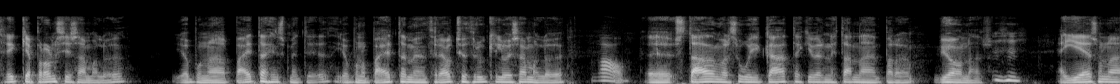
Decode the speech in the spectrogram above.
tryggja brons í samanlögu ég var búin að bæta hinsmetið ég var búin að bæta með um 33 kilo í samanlögu Vá. uh, staðan var svo ég gat ekki verið neitt annað en bara mjög ánæður Mhm. en ég er svona,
